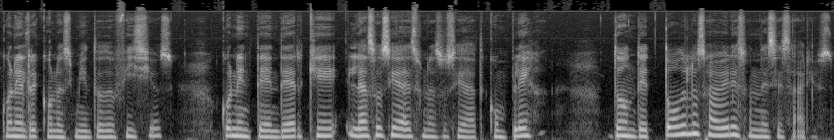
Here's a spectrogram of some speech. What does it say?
con el reconocimiento de oficios, con entender que la sociedad es una sociedad compleja donde todos los saberes son necesarios.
